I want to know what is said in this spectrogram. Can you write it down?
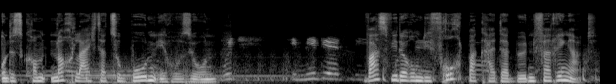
und es kommt noch leichter zur Bodenerosion, was wiederum die Fruchtbarkeit der Böden verringert.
